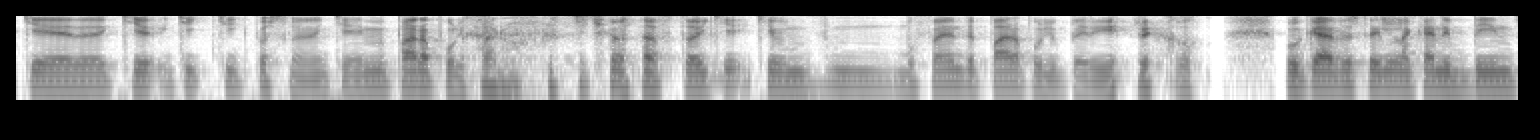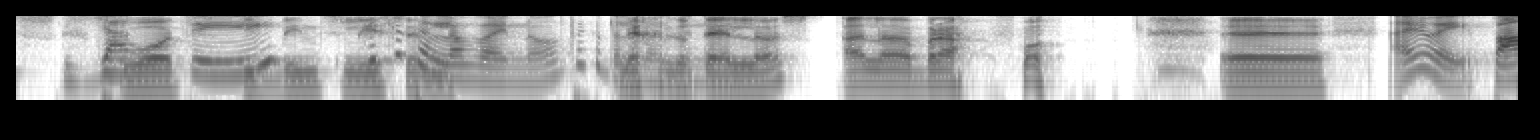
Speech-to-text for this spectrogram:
Και, και, και, και, πώς το λένε, και είμαι πάρα πολύ χαρούμενος για όλο αυτό και, και μου φαίνεται πάρα πολύ περίεργο που κάποιος θέλει να κάνει binge Γιατί; watch ή binge Δεν listen καταλαβαίνω. Δεν καταλαβαίνω μέχρι το τι εννοείς. τέλος, αλλά μπράβο. Ε, Anyway, πάμε.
